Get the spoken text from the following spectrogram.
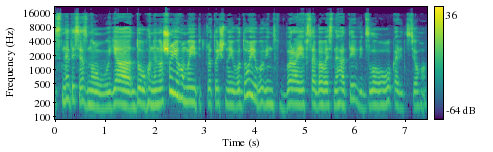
снитися знову. Я довго не ношу його мию під проточною водою, бо він вбирає в себе весь негатив від злого ока, від всього.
